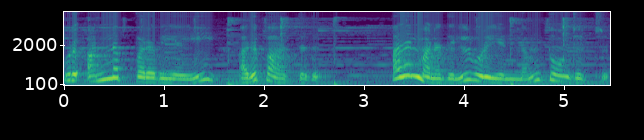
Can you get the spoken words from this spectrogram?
ஒரு அன்னப்பறவையை அது பார்த்தது. அதன் மனதில் ஒரு எண்ணம் தோன்றிற்று.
